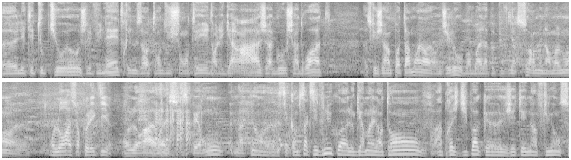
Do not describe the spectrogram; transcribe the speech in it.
Euh, il était tout petit, oh, je l'ai vu naître. Il nous a entendu chanter dans les garages, à gauche, à droite. Parce que j'ai un pote à moi, Angelo. Bon, bah, il a pas pu venir ce soir, mais normalement, euh, On l'aura sur Collective. on l'aura, ouais, espérons. Maintenant, euh, c'est comme ça que c'est venu, quoi. Le gamin, il entend. Après, je dis pas que j'étais une influence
